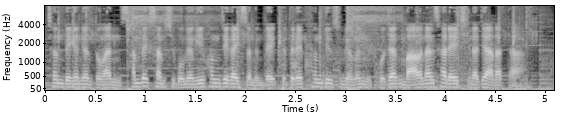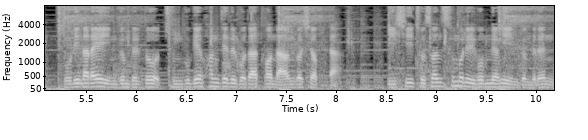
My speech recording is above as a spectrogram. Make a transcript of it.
2100여 년 동안 335명의 황제가 있었는데 그들의 평균 수명은 고작 41살에 지나지 않았다. 우리나라의 임금들도 중국의 황제들보다 더 나은 것이 없다. 이시 조선 27명의 임금들은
